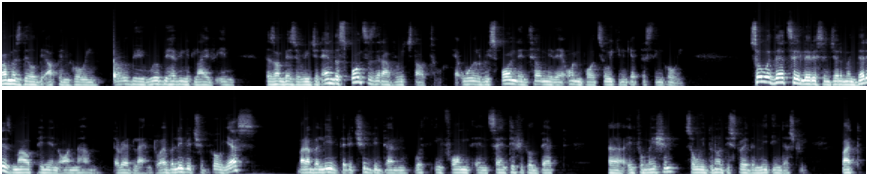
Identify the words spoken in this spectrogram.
Farmers Day will be up and going. We'll be we'll be having it live in the Zambezi region. And the sponsors that I've reached out to will respond and tell me they're on board so we can get this thing going. So with that said, ladies and gentlemen, that is my opinion on um, the red line. Do I believe it should go? Yes. But I believe that it should be done with informed and scientifically backed uh, information so we do not destroy the meat industry. But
